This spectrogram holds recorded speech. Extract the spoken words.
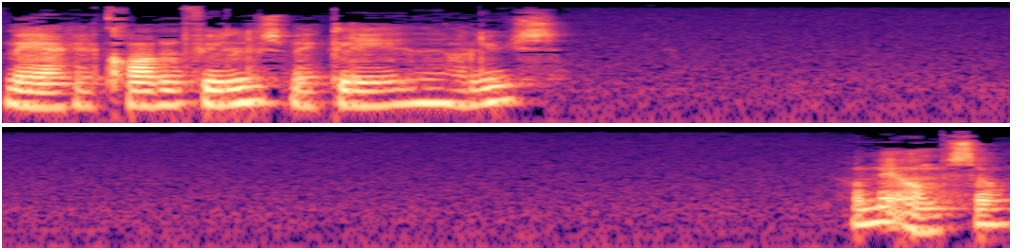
Mærk, at kroppen fyldes med glæde og lys. Og med omsorg.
